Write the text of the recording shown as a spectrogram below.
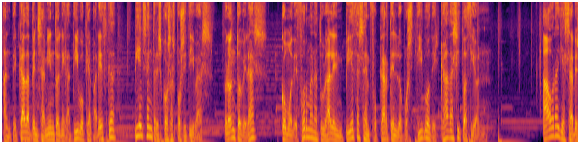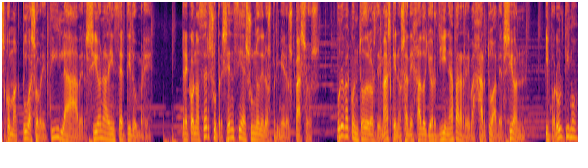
ante cada pensamiento negativo que aparezca, piensa en tres cosas positivas. Pronto verás como de forma natural empiezas a enfocarte en lo positivo de cada situación. Ahora ya sabes cómo actúa sobre ti la aversión a la incertidumbre. Reconocer su presencia es uno de los primeros pasos. Prueba con todos los demás que nos ha dejado Georgina para rebajar tu aversión. Y por último,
